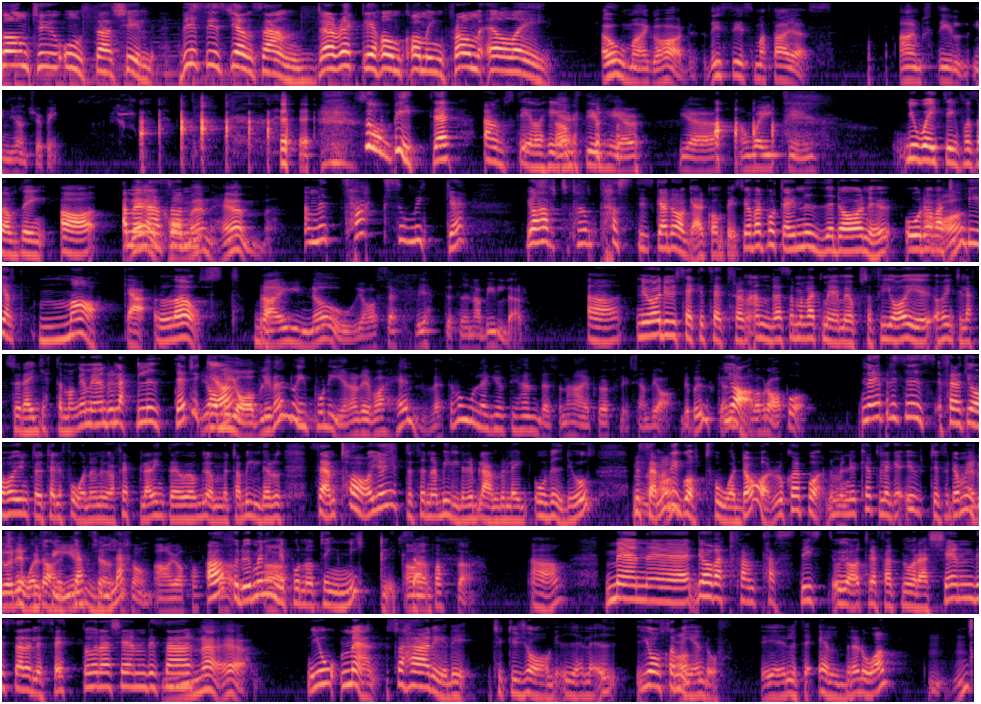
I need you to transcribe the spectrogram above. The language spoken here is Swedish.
Welcome to onsdagschill. This is Jensan, directly homecoming from LA. Oh my god, this is Matthias. I'm still in Jönköping. Så bitter. I'm still here. I'm still here. Yeah, I'm waiting. You're waiting for something. Ja. Men Välkommen Alltså, hem! men tack så mycket. Jag har haft fantastiska dagar kompis. Jag har varit borta i nio dagar nu och det har Ja. varit helt makalöst bra. I know, jag har sett jättefina bilder. Ja, nu har du säkert sett från andra som har varit med mig också för jag ju, har ju inte lagt sådär jättemånga men jag har ändå lagt lite tycker Ja jag. men jag blev ändå imponerad. Det var helvete vad hon lägger ut i händelserna här plötsligt kände jag. Det brukar Ja. jag inte vara bra på. Nej precis, för att jag har ju inte telefonen och jag fepplar inte och jag glömmer ta bilder. Och sen tar jag jättefina bilder ibland och, lägg, och videos. Men sen Ja. har det gått två dagar och då kom jag på, nej men nu kan jag inte lägga ut det för de är ju då är det två för dagar sent känns gamla. det som. Ja jag fattar. Ja, för då är man ja. inne på någonting nytt liksom. Ja jag fattar. Ja. Men eh, det har varit fantastiskt och jag har träffat några kändisar eller sett några kändisar. Nej. Jo, men så här är det tycker jag i LA. Jag som Ja. är ändå eh, lite äldre då. Mhm.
